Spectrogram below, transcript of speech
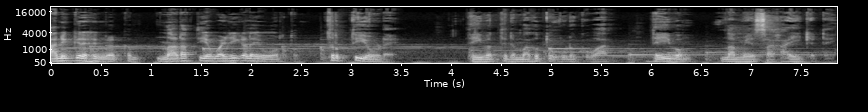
അനുഗ്രഹങ്ങൾക്കും നടത്തിയ വഴികളെ ഓർത്തും തൃപ്തിയോടെ ദൈവത്തിന് മഹത്വം കൊടുക്കുവാൻ ദൈവം നമ്മെ സഹായിക്കട്ടെ.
